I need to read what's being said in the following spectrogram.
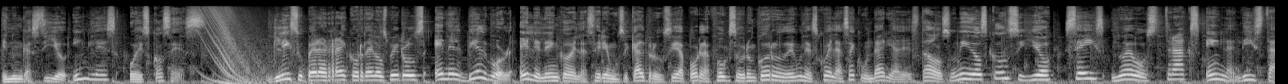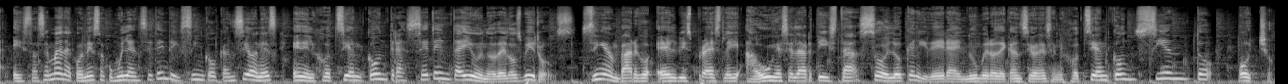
en un castillo inglés o escocés. Glee supera el récord de los Beatles en el Billboard. El elenco de la serie musical producida por la Fox sobre un coro de una escuela secundaria de Estados Unidos consiguió 6 nuevos tracks en la lista esta semana. Con eso acumulan 75 canciones en el Hot 100 contra 71 de los Beatles. Sin embargo, Elvis Presley aún es el artista solo que lidera el número de canciones en el Hot 100 con 108.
